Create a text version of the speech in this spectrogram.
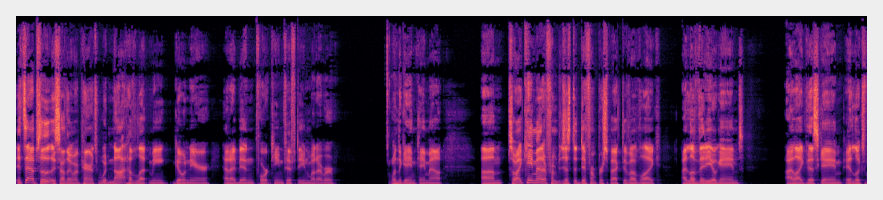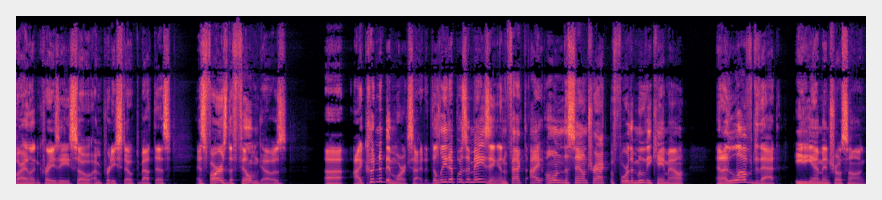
it's absolutely something my parents would not have let me go near had I been 14, 15, whatever, when the game came out. Um, so I came at it from just a different perspective of like, I love video games. I like this game. It looks violent and crazy. So I'm pretty stoked about this. As far as the film goes, uh, I couldn't have been more excited. The lead up was amazing. And in fact, I owned the soundtrack before the movie came out, and I loved that EDM intro song.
